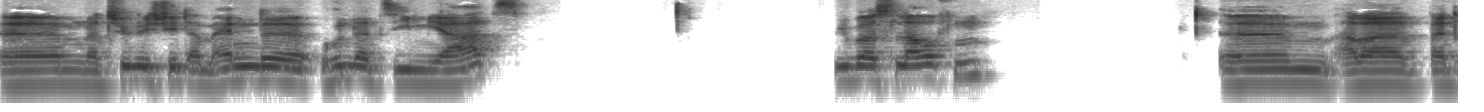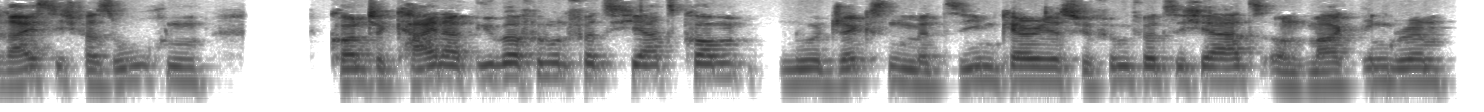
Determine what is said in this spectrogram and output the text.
ähm, natürlich steht am Ende 107 Yards übers Laufen. Ähm, aber bei 30 Versuchen konnte keiner über 45 Yards kommen. Nur Jackson mit sieben Carriers für 45 Yards und Mark Ingram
